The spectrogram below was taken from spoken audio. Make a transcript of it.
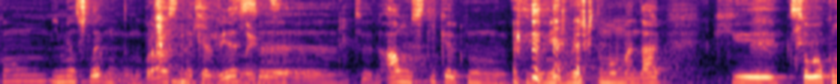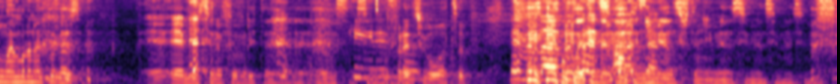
com imensos lémures no braço, na cabeça. Há um sticker que, que os amigos meus costumam mandar que, que sou eu com um lémur na cabeça. É, é a minha cena favorita, é, é essa. Que. O Fred chegou ao WhatsApp. É verdade, Completamente. Ah, tenho imensos, tenho imensos, imensos, imensos, imensos.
